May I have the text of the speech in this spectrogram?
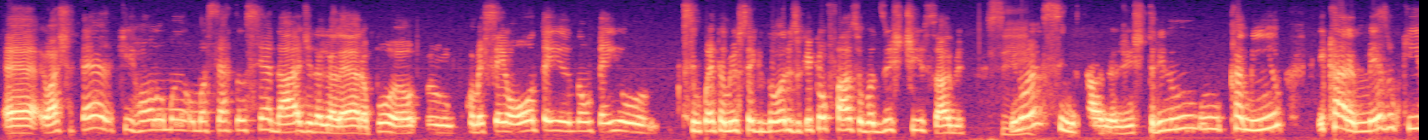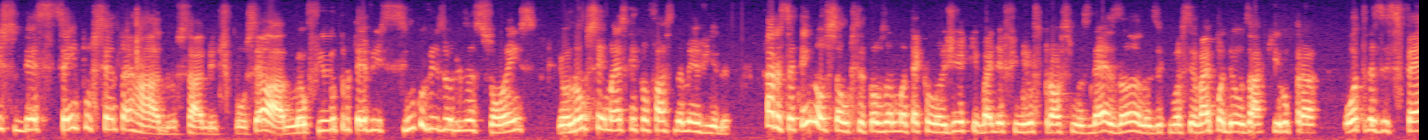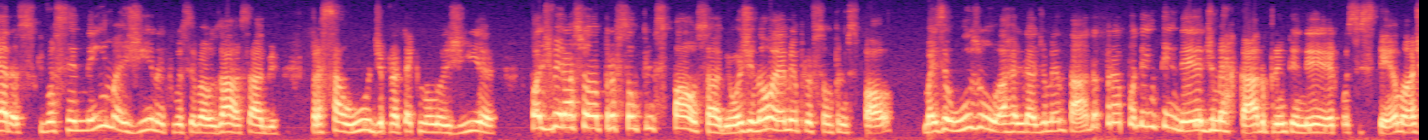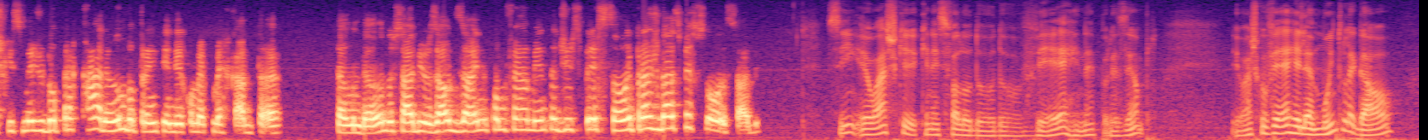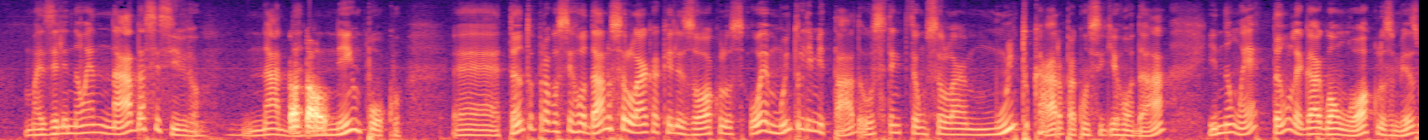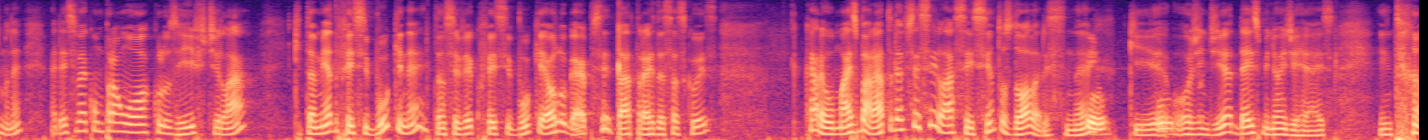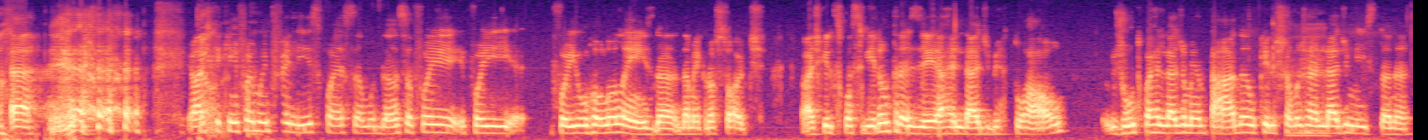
É, eu acho até que rola uma, uma certa ansiedade da galera. Pô, eu, eu comecei ontem e não tenho 50 mil seguidores, o que, que eu faço? Eu vou desistir, sabe? Sim. E não é assim, sabe? A gente trilha um, um, caminho e, cara, mesmo que isso dê 100% errado, sabe? Tipo, sei lá, meu filtro teve cinco visualizações, eu não sei mais o que, que eu faço da minha vida. Cara, você tem noção que você está usando uma tecnologia que vai definir os próximos 10 anos e que você vai poder usar aquilo para outras esferas que você nem imagina que você vai usar, sabe? Para saúde, para tecnologia pode virar sua profissão principal, sabe? Hoje não é minha profissão principal, mas eu uso a realidade aumentada para poder entender de mercado, para entender ecossistema. Acho que isso me ajudou pra caramba para entender como é que o mercado tá, tá andando, sabe? Usar o design como ferramenta de expressão e para ajudar as pessoas, sabe? Sim, eu acho que, que nem se falou do, do VR, né, por exemplo. Eu acho que o VR ele é muito legal, mas ele não é nada acessível. Nada. Total. Nem um pouco. É, tanto para você rodar no celular com aqueles óculos, ou é muito limitado, ou você tem que ter um celular muito caro para conseguir rodar, e não é tão legal igual um óculos mesmo, né? Mas daí você vai comprar um óculos Rift lá, que também é do Facebook, né? Então você vê que o Facebook é o lugar para você estar tá atrás dessas coisas. Cara, o mais barato deve ser, sei lá, 600 dólares, né? Sim. Que Sim. hoje em dia é 10 milhões de reais. Então. É. Eu então... acho que quem foi muito feliz com essa mudança foi, foi, foi o HoloLens da, da Microsoft. Eu acho que eles conseguiram trazer a realidade virtual junto com a realidade aumentada, o que eles chamam de é. realidade mista, né?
